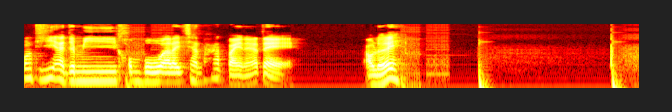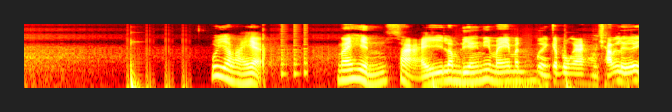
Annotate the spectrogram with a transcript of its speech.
บางทีอาจจะมีคอมโบอะไรที่ฉันพลาดไปนะ แต่ เอาเลยอุ้ยอะไรอะ่ะ นายเห็นสายลำเลียงนี่ไหม มันเหมือนกับโรงงานของฉันเลย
